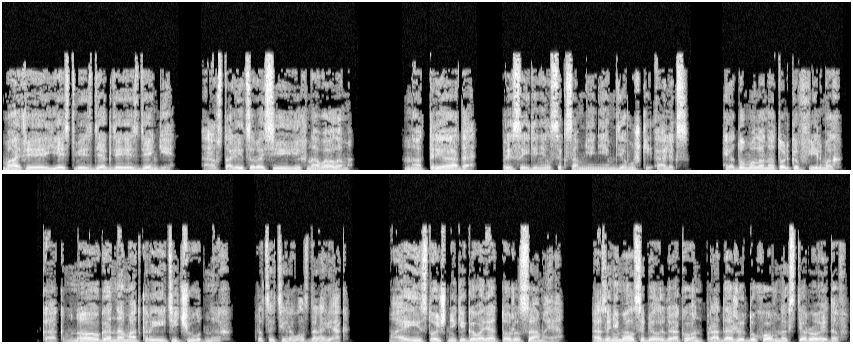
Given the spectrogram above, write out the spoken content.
«Мафия есть везде, где есть деньги, а в столице России их навалом». «Но триада!» — присоединился к сомнениям девушки Алекс. «Я думал, она только в фильмах». «Как много нам открытий чудных!» — процитировал здоровяк. Мои источники говорят то же самое. А занимался Белый Дракон продажей духовных стероидов.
